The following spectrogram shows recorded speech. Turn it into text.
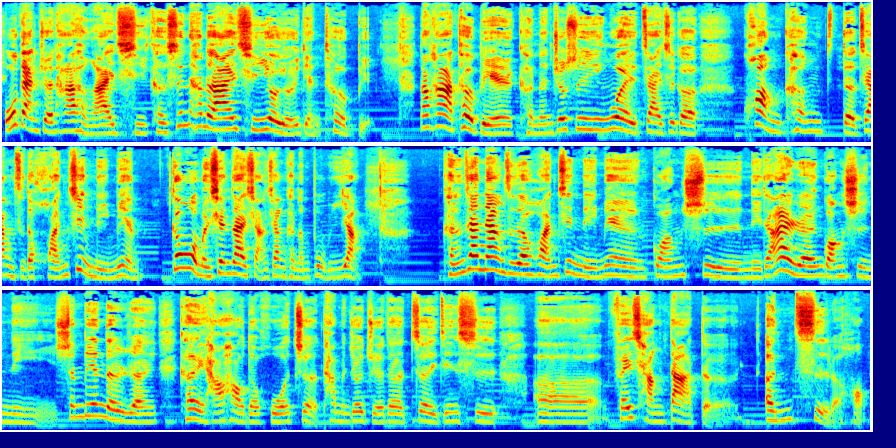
我感觉它很哀凄，可是它的哀凄又有一点特别。那它的特别可能就是因为在这个矿坑的这样子的环境里面，跟我们现在想象可能不一样。可能在那样子的环境里面，光是你的爱人，光是你身边的人可以好好的活着，他们就觉得这已经是呃非常大的恩赐了吼。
